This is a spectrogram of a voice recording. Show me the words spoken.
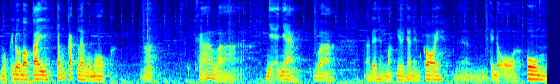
Một cái đôi bao tay chống cắt level 1 đó, khá là nhẹ nhàng và à, để thành mặt vô cho anh em coi. Cái độ ôm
